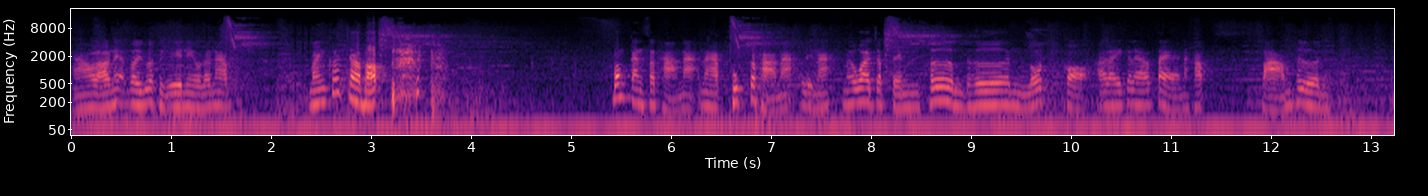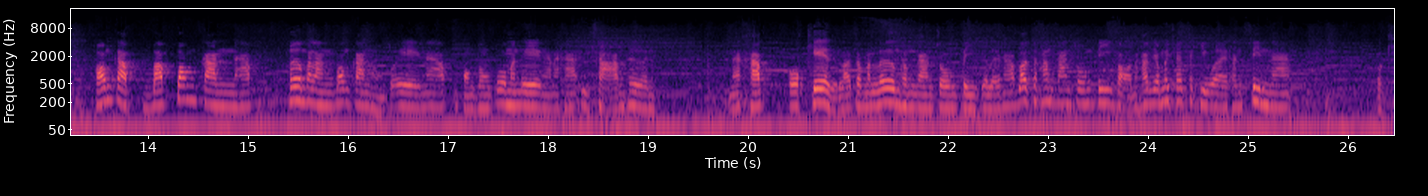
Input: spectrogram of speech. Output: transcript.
เอาแล้วเนี่ยตอนนี้เราถึงเอเนลแล้วนะครับ มันก็จะบัฟป้องกันสถานะนะครับ ทุกสถานะเลยนะ ไม่ว่าจะเป็นเพิ่มเทินลดเกาะอะไรก็แล้วแต่นะครับสามเทินพร้อมกับบัฟป้องกันนะครับ เพิ่มพลังป้องกันของตัวเองนะครับ ของของตัวมันเองอะนะฮะอีกสามเทินนะครับโอเคเดี๋ยวเราจะมาเริ่มทำการโจมตีกันเลยนะครับ เราจะทำการโจมตีก่อนนะครับ ยังไม่ใช้สกิลอะไรทั้งสิ้นนะโอเค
